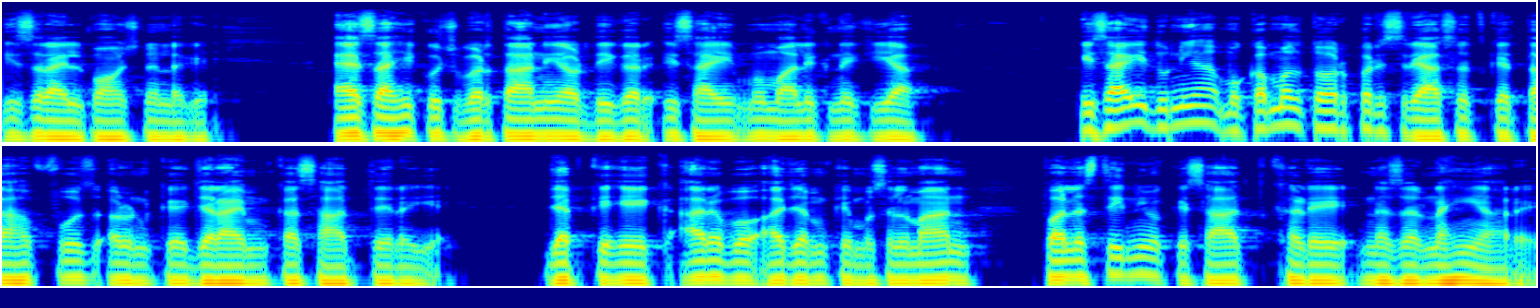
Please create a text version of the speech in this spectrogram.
इसराइल पहुँचने लगे। ऐसा ही कुछ बरतानिया और दीगर ईसाई ममालिक ने किया। ईसाई दुनिया मुकम्मल तौर पर इस रियासत के तहफ़ और उनके जराइम का साथ दे रही है, जबकि एक अरब व अजम के मुसलमान फ़लस्तियों के साथ खड़े नज़र नहीं आ रहे।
